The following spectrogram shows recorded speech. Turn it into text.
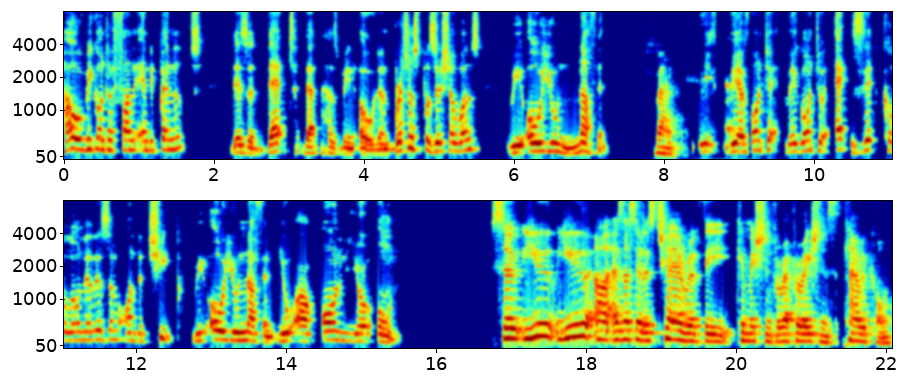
How are we going to fund independence? There's a debt that has been owed. And Britain's position was we owe you nothing. Right. We, we are going to we're going to exit colonialism on the cheap. We owe you nothing. You are on your own. So you you are, as I said, as chair of the Commission for Reparations, CARICOM,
